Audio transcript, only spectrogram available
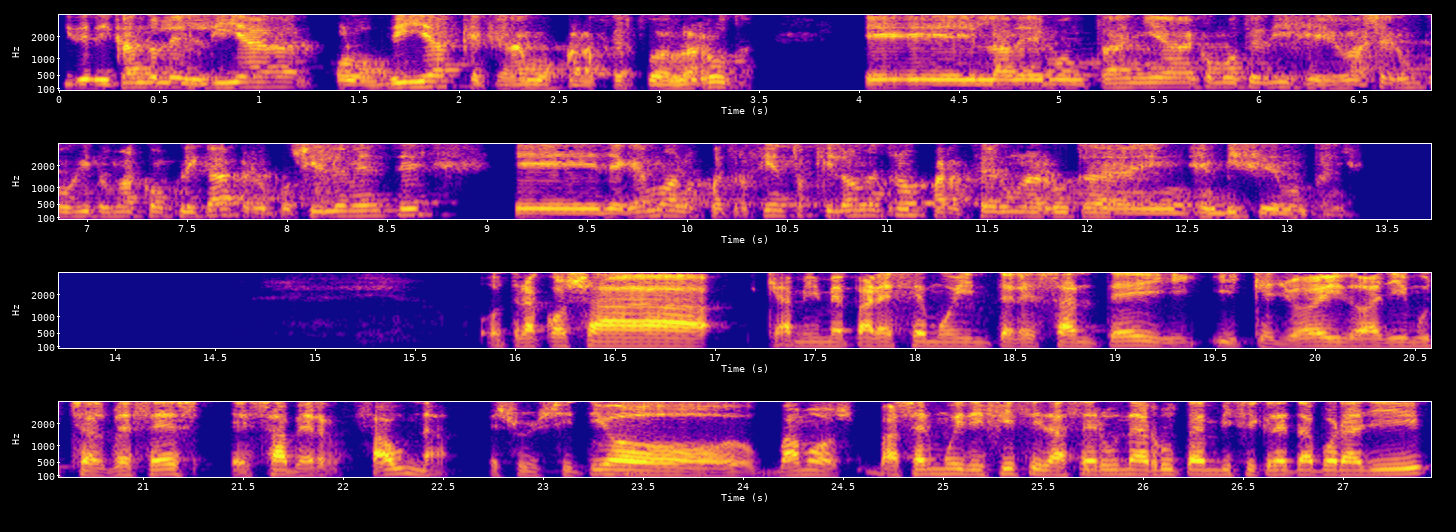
y dedicándole el día o los días que queramos para hacer toda la ruta. Eh, la de montaña, como te dije, va a ser un poquito más complicada, pero posiblemente eh, lleguemos a los 400 kilómetros para hacer una ruta en, en bici de montaña. Otra cosa que a mí me parece muy interesante y, que yo he ido allí muchas veces es saber fauna. Es un sitio, vamos, va a ser muy difícil hacer una ruta en bicicleta por allí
